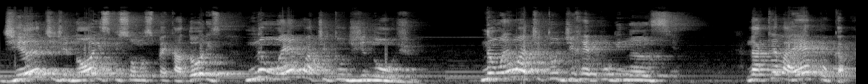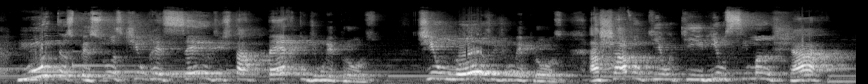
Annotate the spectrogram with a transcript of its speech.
diante de nós que somos pecadores, não é uma atitude de nojo, não é uma atitude de repugnância. Naquela época, muitas pessoas tinham receio de estar perto de um leproso, tinham nojo de um leproso, achavam que, que iriam se manchar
